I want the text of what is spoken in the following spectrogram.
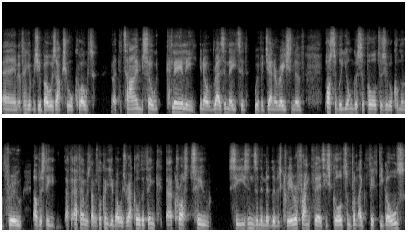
Um, I think it was Yeboah's actual quote at the time. So clearly, you know, resonated with a generation of possibly younger supporters who were coming through. Obviously, I, I was I was looking at Yeboah's record. I think across two seasons in the middle of his career at Frankfurt. He scored something like 50 goals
